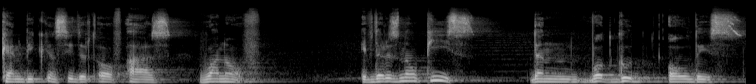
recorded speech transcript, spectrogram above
can be considered of as one off. If there is no peace, then what good all this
